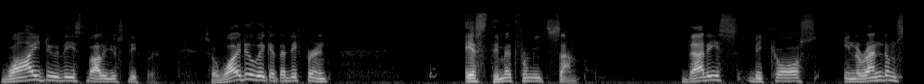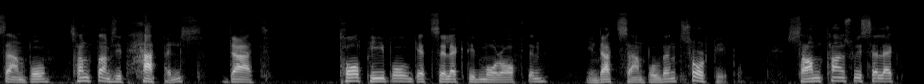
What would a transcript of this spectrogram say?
why do these values differ? So why do we get a different estimate from each sample? That is because in a random sample sometimes it happens that tall people get selected more often in that sample than short people. Sometimes we select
